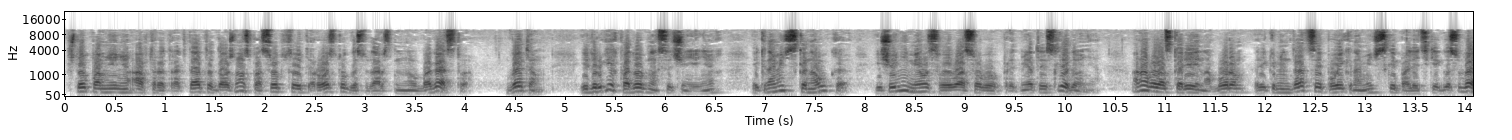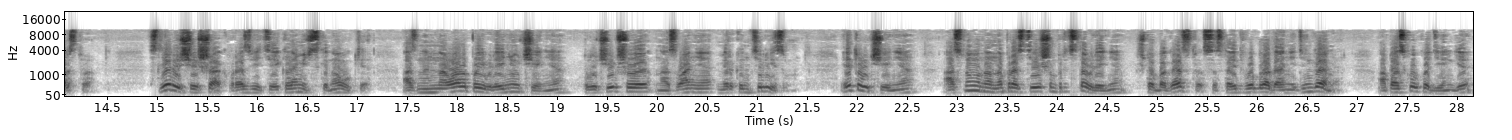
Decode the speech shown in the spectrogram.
что, по мнению автора трактата, должно способствовать росту государственного богатства. В этом и других подобных сочинениях экономическая наука еще не имела своего особого предмета исследования. Она была скорее набором рекомендаций по экономической политике государства. Следующий шаг в развитии экономической науки – ознаменовало появление учения, получившего название меркантилизм. Это учение основано на простейшем представлении, что богатство состоит в обладании деньгами, а поскольку деньги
